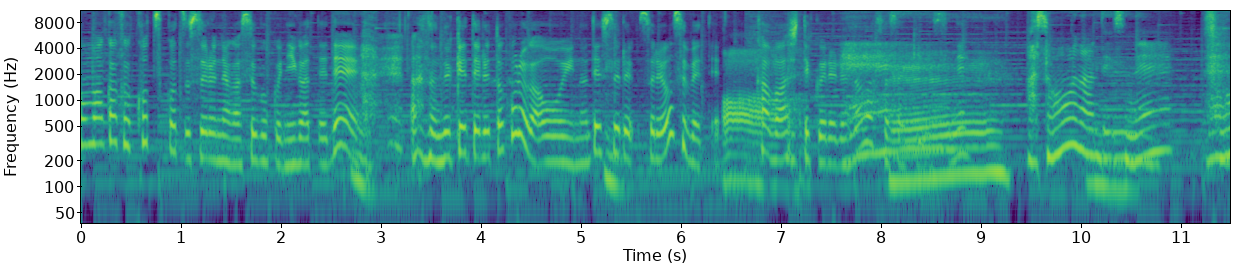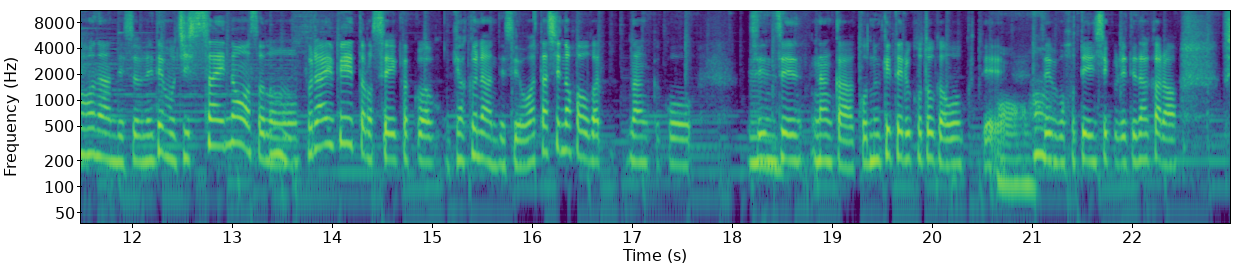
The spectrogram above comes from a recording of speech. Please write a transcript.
細かくコツコツするのがすごく苦手で、あの抜けてるところが多いので、それそれをすべてカバーしてくれるのが佐々木ですね。ねあそうなんですね、そうなんですよね。でも実際のその、うん。プライベートの性格は逆なんですよ。私の方がなんかこう全然なんかこう抜けてることが多くて、うん。全部補填してくれてだから不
